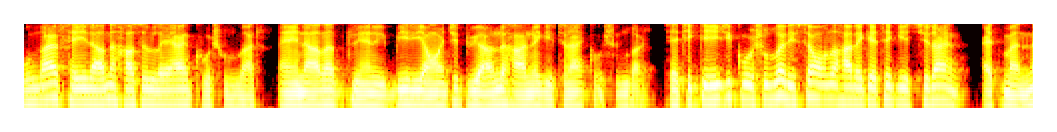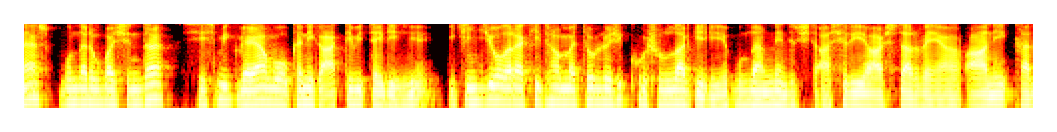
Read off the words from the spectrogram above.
bunlar heyelanı hazırlayan koşullar. Heyelana yani bir yamacı duyarlı hale getiren koşullar. Tetikleyici koşullar ise onu harekete geçiren etmenler. Bunların başında sismik veya volkanik aktivite geliyor. İkinci olarak hidrometeorolojik koşullar geliyor. Bunlar nedir? İşte aşırı yağışlar veya ani kar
